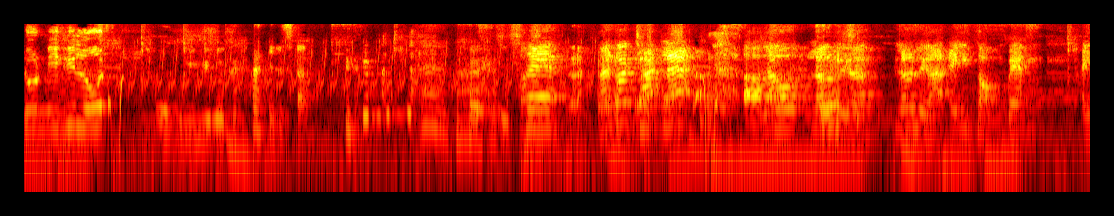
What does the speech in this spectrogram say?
ดูมีพิรุษ โอ้มีพิรุธได้ซะโอเคมันก็ชัดแล้ว เราเราเหลือเราเหลือไอ้สองแบงค์ไอ้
